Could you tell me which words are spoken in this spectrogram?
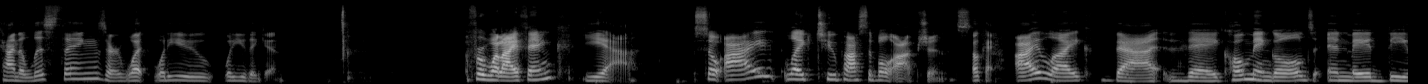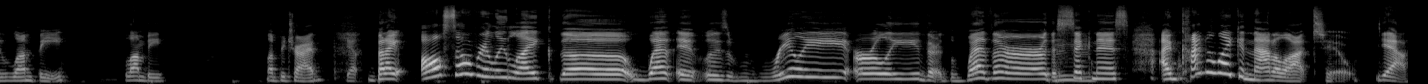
kind of list things, or what? What do you what are you thinking? For what I think, Yeah. so I like two possible options. Okay. I like that they commingled and made the lumpy. Lumbee. Lumpy Tribe. Yep. But I also really like the weather. It was really early. The the weather, the Mhm. sickness. I'm kind of liking that a lot too. Yeah.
